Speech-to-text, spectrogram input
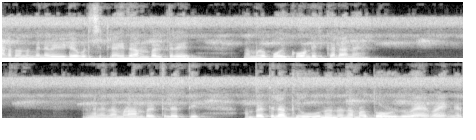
അവിടെ നിന്നും പിന്നെ വീഡിയോ പിടിച്ചിട്ടില്ല. ഇത് അമ്പലത്തിൽ നമ്മൾ പോയിക്കൊണ്ടിരിക്കലാണ്. അങ്ങനെ നമ്മൾ അമ്പലത്തിലെത്തി. അമ്പലത്തിൽ ആ ക്യൂ നിന്ന് നമ്മൾ തൊഴുതുവേ. ഭയങ്കര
